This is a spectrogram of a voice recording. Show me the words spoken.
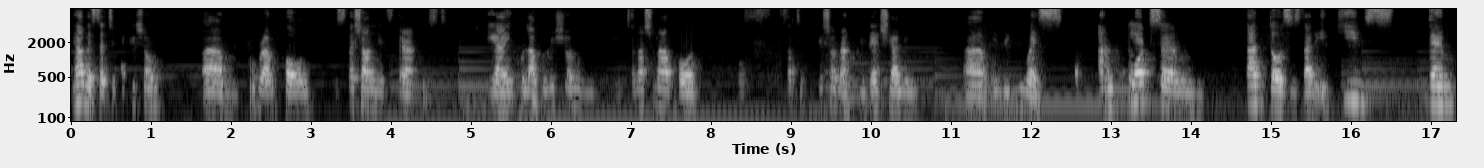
we have a certification um, program called Special Needs Therapist. We are in collaboration with the International Board of Certification and Credentialing uh, in the US. And what um, that does is that it gives them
